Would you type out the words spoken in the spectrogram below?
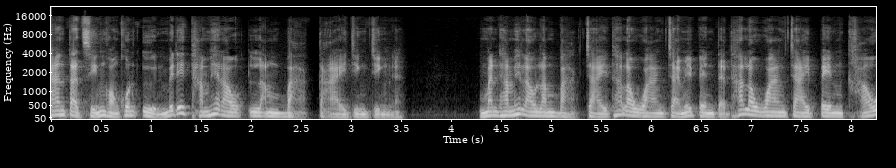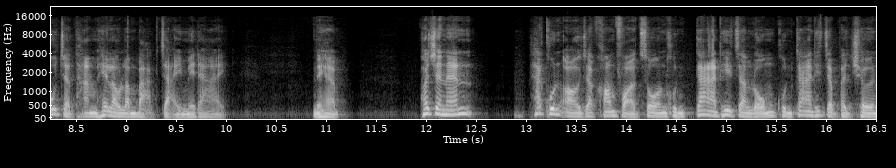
การตัดสินของคนอื่นไม่ได้ทำให้เราลำบากกายจริงๆนะมันทำให้เราลำบากใจ ถ้าเราวางใจไม่เป็น แต่ถ้าเราวางใจเป็นเขาจะทำให้เราลำบากใจไม่ได้นะครับเพราะฉะนั้น ถ้าคุณออกจากคอมฟอร์ z โซนคุณกล้าที่จะล้ม คุณกล้าที่จะเผชิญ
